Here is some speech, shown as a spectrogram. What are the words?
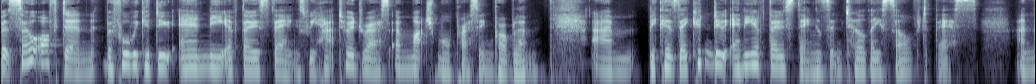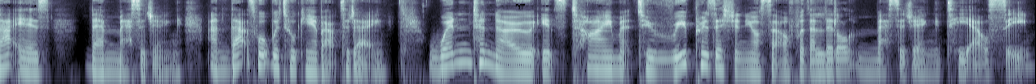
But so often, before we could do any of those things, we had to address a much more pressing problem um, because they couldn't do any of those things until they solved this. And that is their messaging. And that's what we're talking about today. When to know it's time to reposition yourself with a little messaging TLC.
